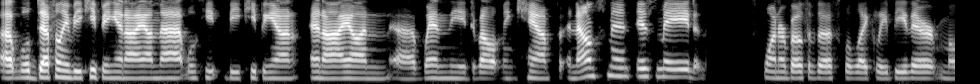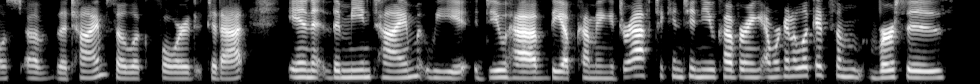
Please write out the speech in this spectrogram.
Uh, we'll definitely be keeping an eye on that. We'll keep be keeping on an eye on uh, when the development camp announcement is made one or both of us will likely be there most of the time so look forward to that. In the meantime, we do have the upcoming draft to continue covering, and we're going to look at some versus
